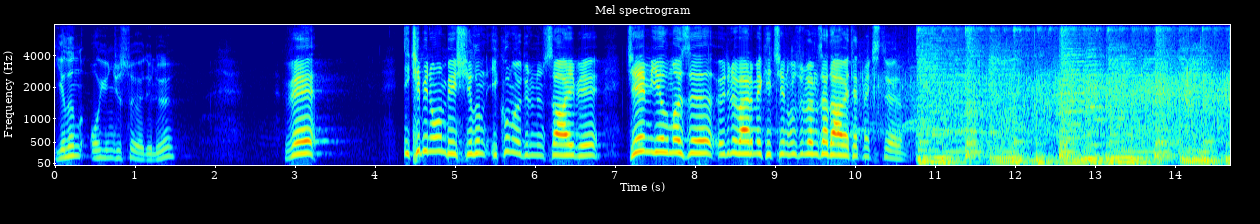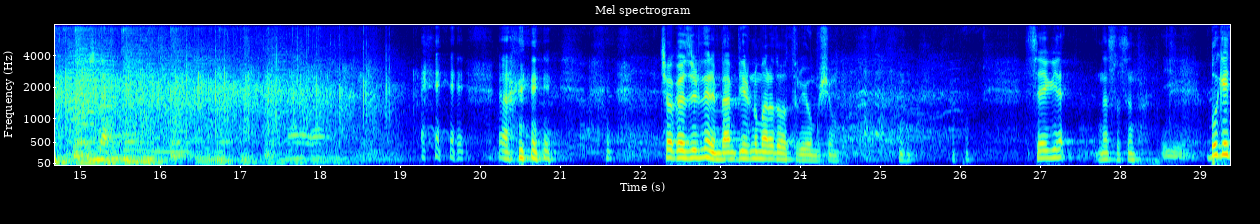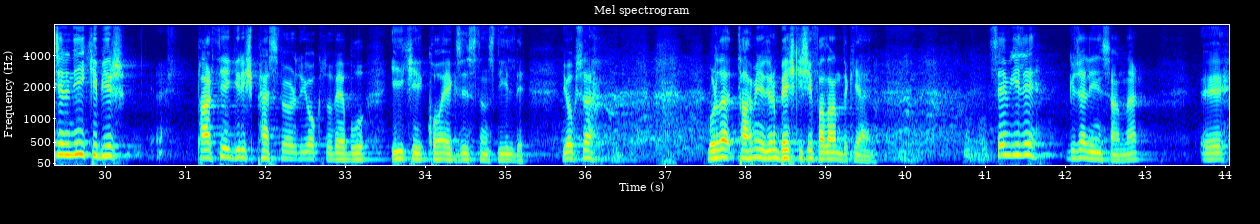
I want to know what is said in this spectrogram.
Yılın Oyuncusu ödülü ve 2015 yılın İkon ödülünün sahibi Cem Yılmaz'ı ödülü vermek için huzurlarınıza davet etmek istiyorum. Hoş geldin. Çok özür dilerim. Ben bir numarada oturuyormuşum. Sevgili... Nasılsın? Bu gecenin iyi ki bir partiye giriş password'ü yoktu ve bu iyi ki coexistence değildi. Yoksa burada tahmin ediyorum beş kişi falandık yani. Sevgili güzel insanlar, e,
